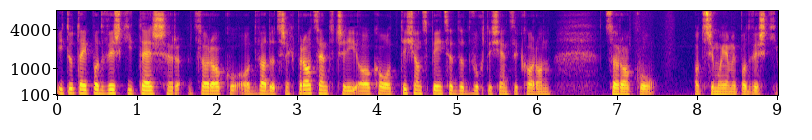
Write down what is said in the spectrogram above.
I tutaj podwyżki też co roku o 2 do 3%, czyli o około 1500 do 2000 koron co roku otrzymujemy podwyżki.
